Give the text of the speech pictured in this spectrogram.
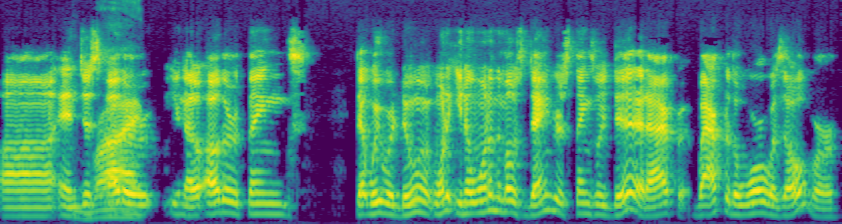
uh, and just right. other, you know, other things that we were doing. One, you know, one of the most dangerous things we did after after the war was over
